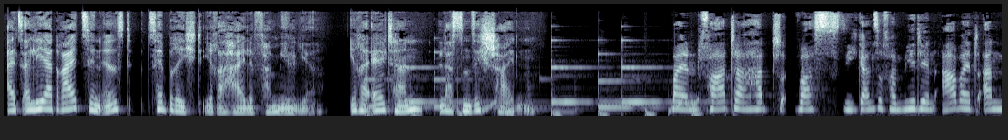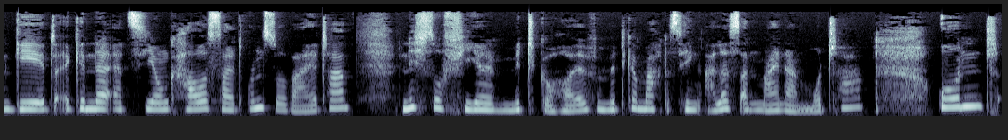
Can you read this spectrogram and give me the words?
Als Alia 13 ist, zerbricht ihre heile Familie. Ihre Eltern lassen sich scheiden. Mein Vater hat, was die ganze Familienarbeit angeht, Kindererziehung, Haushalt und so weiter, nicht so viel mitgeholfen, mitgemacht. Es hing alles an meiner Mutter. Und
